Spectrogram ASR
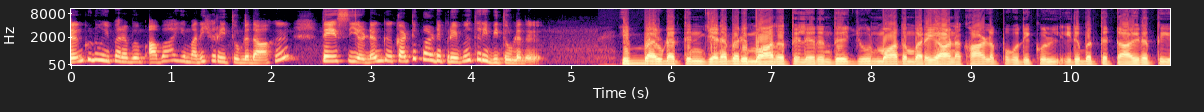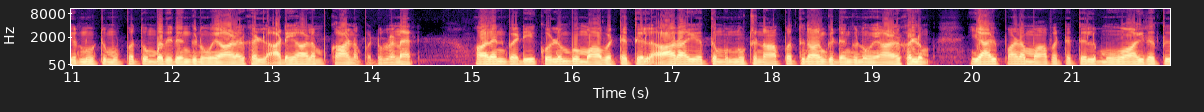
டெங்கு நோய் பரவும் அபாயம் அதிகரித்துள்ளதாக தேசிய டெங்கு கட்டுப்பாடு பிரிவு தெரிவித்துள்ளது. இவ்வருடத்தின் ஜனவரி மாதத்திலிருந்து ஜூன் மாதம் வரையான காலப்பகுதிக்குள் இருபத்தெட்டாயிரத்து இருநூற்று முப்பத்தொன்பது டெங்கு நோயாளர்கள் அடையாளம் காணப்பட்டுள்ளனர். அதன்படி கொழும்பு மாவட்டத்தில் ஆறாயிரத்து முன்னூற்று நாற்பத்தி நான்கு டெங்கு நோயாளர்களும் யாழ்ப்பாணம் மாவட்டத்தில் மூவாயிரத்து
